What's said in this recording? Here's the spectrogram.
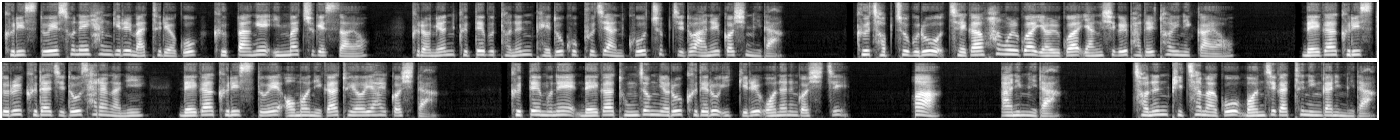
그리스도의 손의 향기를 맡으려고 그 빵에 입 맞추겠어요. 그러면 그때부터는 배도 고프지 않고 춥지도 않을 것입니다. 그 접촉으로 제가 황홀과 열과 양식을 받을 터이니까요. 내가 그리스도를 그다지도 사랑하니 내가 그리스도의 어머니가 되어야 할 것이다. 그 때문에 내가 동정녀로 그대로 있기를 원하는 것이지. 아, 아닙니다. 저는 비참하고 먼지 같은 인간입니다.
